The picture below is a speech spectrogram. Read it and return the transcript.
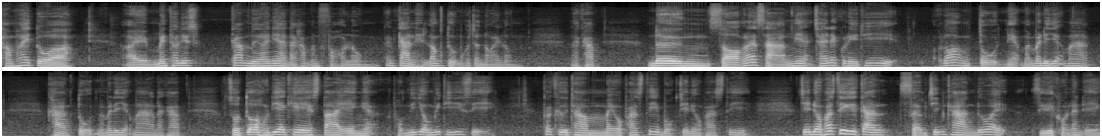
ทำให้ตัวไอ้เมทัลลิสกล้ามเนื้อเนี่ยนะครับมันฝ่อลงงั้นการเห็นร่องตูดมันก็จะน้อยลงนะครับหนึ่งสองและสามเนี่ยใช้ในกรณีที่ร่องตูดเนี่ยมันไม่ได้เยอะมาก คางตูดมันไม่ได้เยอะมากนะครับ ส่วนตัวของ DRK Style เองเนี่ย ผมนิยมวิธีที่ 4 ก็คือทำไมโอพลาสตีบวกเจเนโอพลาสตีเจเนโอพลาสตีคือการเสริมชิ้นคางด้วยซิลิโคนนั่นเอง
